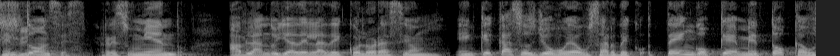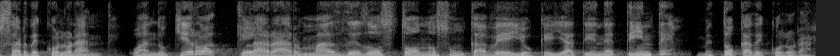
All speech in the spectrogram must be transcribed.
Entonces, resumiendo, hablando ya de la decoloración, ¿en qué casos yo voy a usar, de, tengo que, me toca usar decolorante? Cuando quiero aclarar más de dos tonos un cabello que ya tiene tinte, me toca decolorar.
